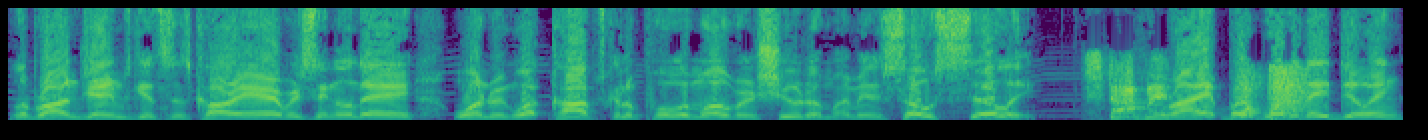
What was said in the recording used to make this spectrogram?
LeBron James gets in his car every single day wondering what cop's going to pull him over and shoot him. I mean, it's so silly. Stop it! Right? But what are they doing?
